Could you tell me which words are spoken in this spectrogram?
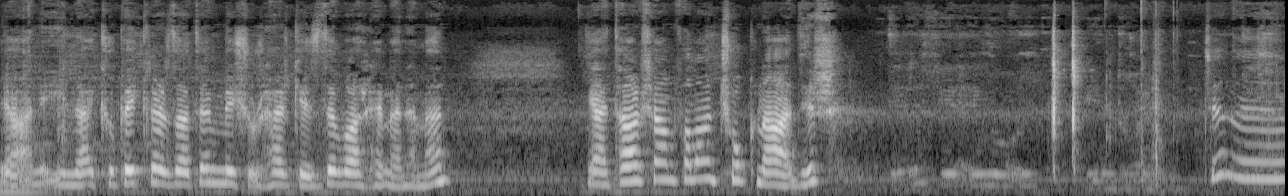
Yani illa köpekler zaten meşhur. Herkeste var hemen hemen. Yani tavşan falan çok nadir. Canım.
